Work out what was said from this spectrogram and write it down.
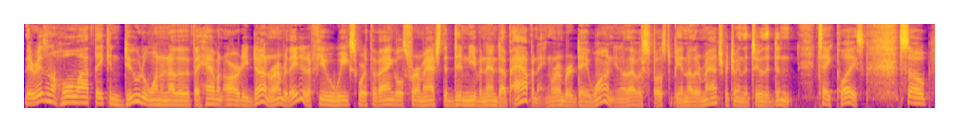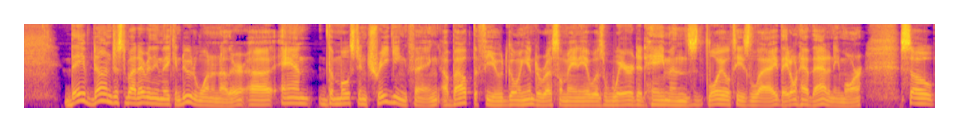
there isn't a whole lot they can do to one another that they haven't already done. Remember, they did a few weeks worth of angles for a match that didn't even end up happening. Remember, day one, you know, that was supposed to be another match between the two that didn't take place. So they've done just about everything they can do to one another. Uh, and the most intriguing thing about the feud going into WrestleMania was where did Heyman's loyalties lay? They don't have that anymore. So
